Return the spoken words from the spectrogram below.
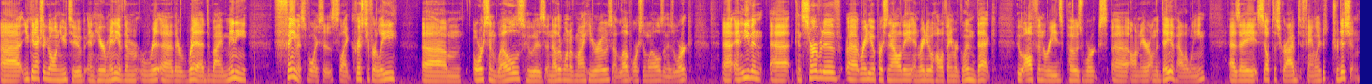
uh, you can actually go on YouTube and hear many of them. Uh, they're read by many famous voices like Christopher Lee, um, Orson Welles, who is another one of my heroes. I love Orson Welles and his work. Uh, and even uh, conservative uh, radio personality and Radio Hall of Famer Glenn Beck, who often reads Poe's works uh, on air on the day of Halloween as a self described family tradition.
